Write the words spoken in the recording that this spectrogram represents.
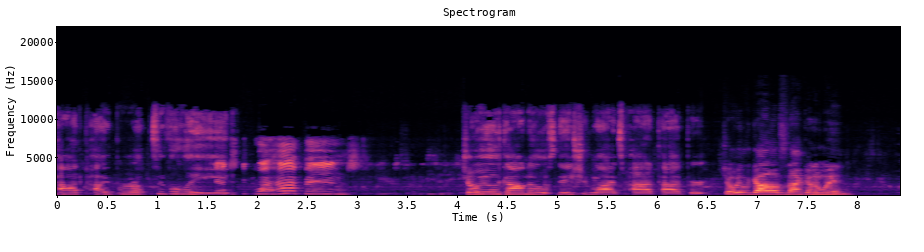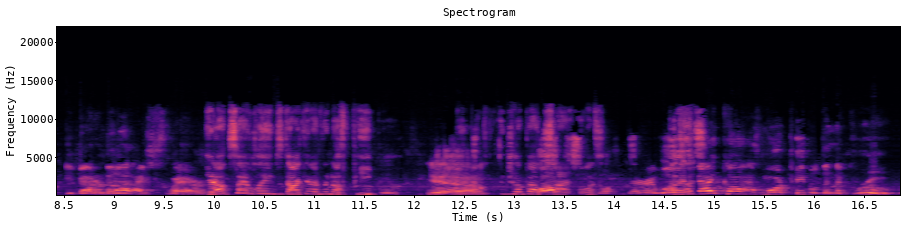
happen. Pod Piper up to the lead. Guess what happens? Joey Logano's Nationwide's Pod Piper. Joey Logano's not gonna win. You better not, I swear. The outside lane's not gonna have enough people Yeah. to jump Well, outside. Let's- there it Well, was. the Geico has more people than the group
